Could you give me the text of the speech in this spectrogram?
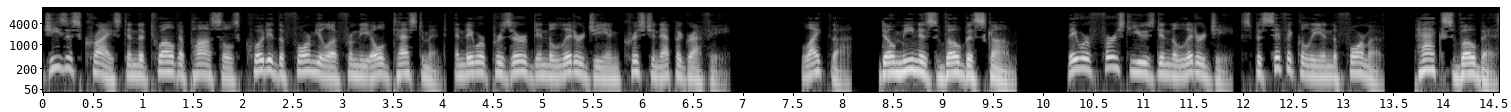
Jesus Christ and the Twelve Apostles quoted the formula from the Old Testament, and they were preserved in the liturgy and Christian epigraphy. Like the Dominus vobiscum, they were first used in the liturgy, specifically in the form of Pax vobis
